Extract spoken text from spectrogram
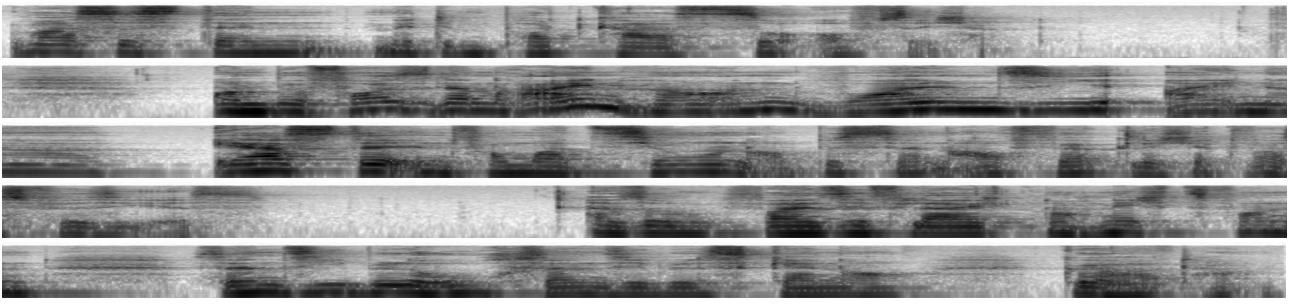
was es denn mit dem Podcast so auf sich hat. Und bevor Sie dann reinhören, wollen Sie eine erste Information, ob es denn auch wirklich etwas für Sie ist. Also weil Sie vielleicht noch nichts von sensibel, hochsensibel Scanner gehört haben.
